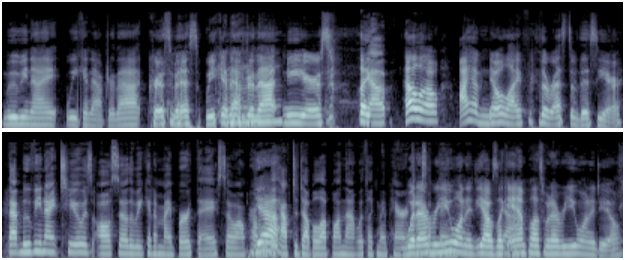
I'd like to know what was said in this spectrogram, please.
movie night. Weekend after that, Christmas. Weekend after that, mm-hmm. New Year's. like, Yep. hello, I have no life for the rest of this year. That movie night too is also the weekend of my birthday, so I'll probably Yeah. have to double up on that with like my parents. or Whatever you want to. Yeah, I was like, Yeah. and plus whatever you want to do.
